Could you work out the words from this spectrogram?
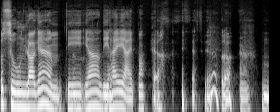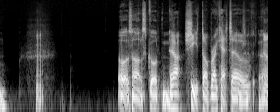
Og Son-laget, de, ja, de heier jeg på. Ja. det er bra. Mm. Og så har han skåret den. Ja, Skyte opp raketter og ja.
